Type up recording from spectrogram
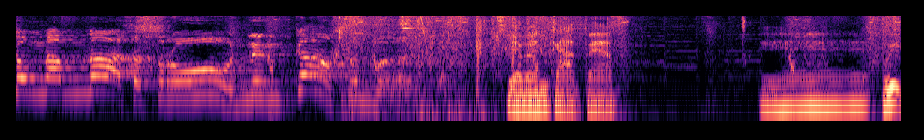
จงนำหน้าศัตรูหนึ่งก้าวเสมอเคลียร์บรรยากาศไปครับเอ้ยอุ้ย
